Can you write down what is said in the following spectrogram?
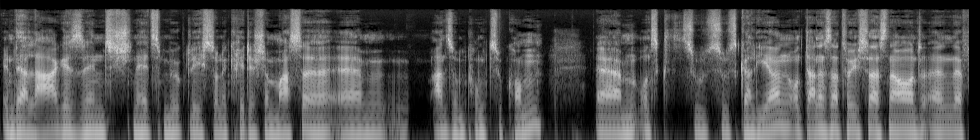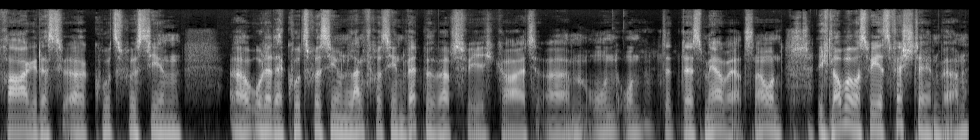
in der Lage sind, schnellstmöglich so eine kritische Masse ähm, an so einen Punkt zu kommen. Ähm, uns zu, zu skalieren. Und dann ist natürlich das noch eine Frage des äh, kurzfristigen äh, oder der kurzfristigen und langfristigen Wettbewerbsfähigkeit ähm, und, und des Mehrwerts. Ne? Und ich glaube, was wir jetzt feststellen werden,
